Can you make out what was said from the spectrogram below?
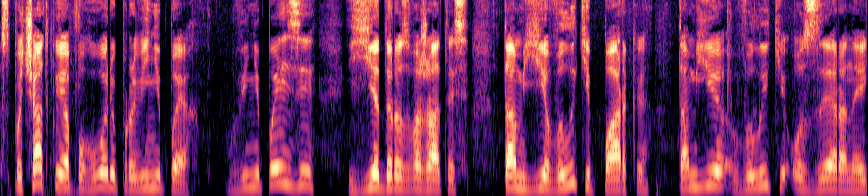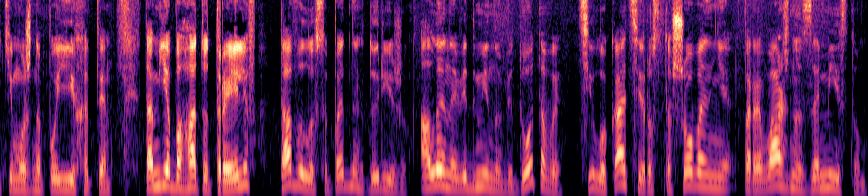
спочатку я поговорю про Вінніпег. У Вінніпезі є де розважатись, там є великі парки, там є великі озера, на які можна поїхати. Там є багато трейлів та велосипедних доріжок. Але на відміну від Отави, ці локації розташовані переважно за містом.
